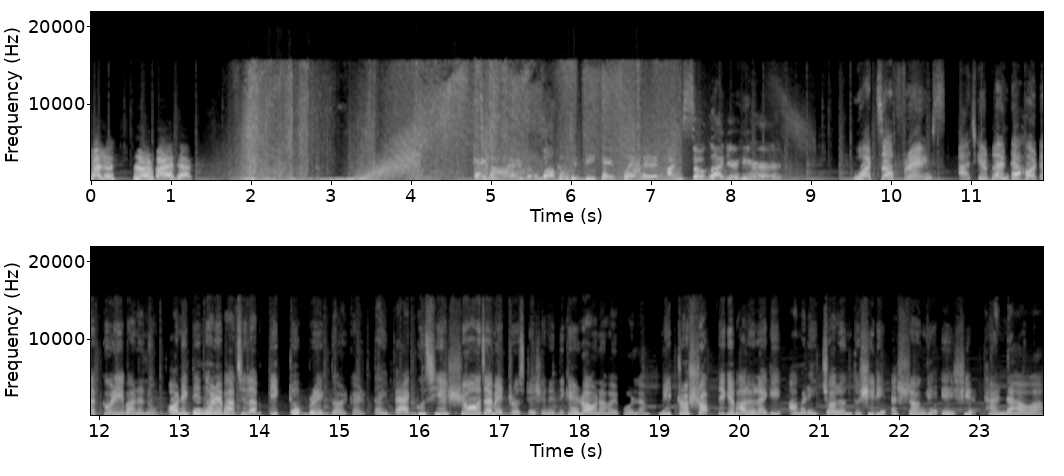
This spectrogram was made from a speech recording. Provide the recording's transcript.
চলো এক্সপ্লোর করা যাক। Hey guys, welcome to DK Planet. I'm so glad you're here. WhatsApp friends আজকের প্ল্যানটা হঠাৎ করেই বানানো। অনেকদিন ধরে ভাবছিলাম একটু ব্রেক দরকার, তাই ব্যাগ গুছিয়ে সোজা মেট্রো স্টেশনের দিকে রওনা হয়ে পড়লাম। মেট্রোর সব থেকে ভালো লাগে আমার এই চলন্ত সিঁড়ি আর সঙ্গে এসির ঠান্ডা হাওয়া।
